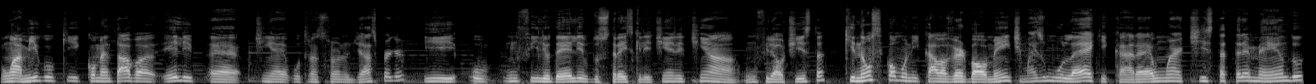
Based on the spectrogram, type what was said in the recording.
um amigo que comentava, ele é, tinha o transtorno de Asperger e o, um filho dele, dos três que ele tinha, ele tinha um filho autista que não se comunicava verbalmente, mas o moleque, cara, é um artista tremendo,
